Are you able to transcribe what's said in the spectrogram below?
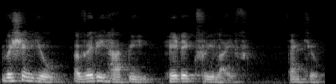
Wishing you a very happy, headache-free life. Thank you.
